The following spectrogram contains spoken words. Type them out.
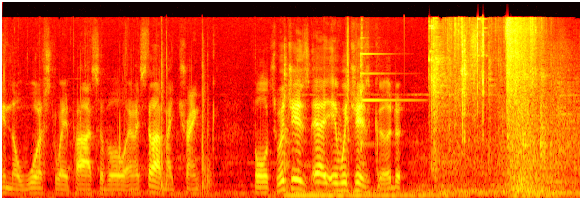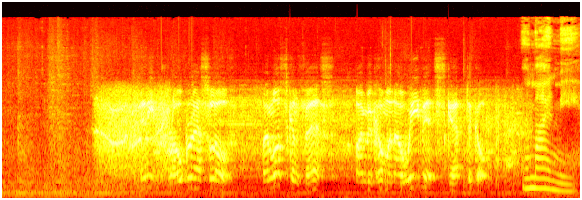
in the worst way possible. And I still have my Trank bolts, which is uh, which is good. Confess, I'm becoming a wee bit skeptical. Remind me,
